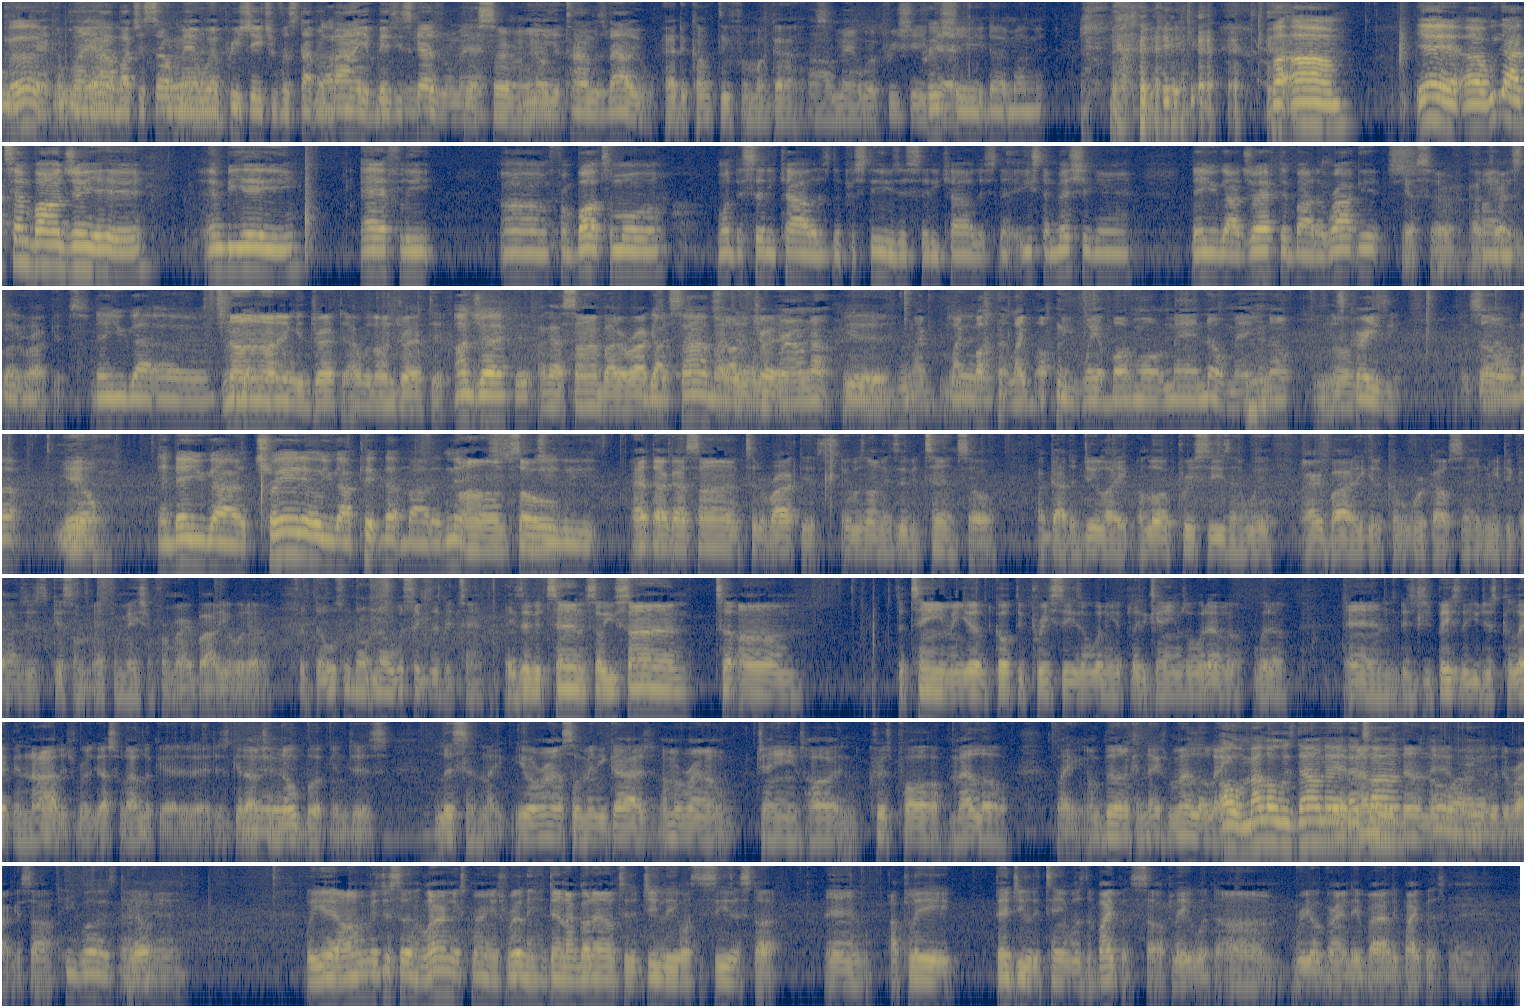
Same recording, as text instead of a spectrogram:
Good. Can't complain. Good. How about yourself, man? We appreciate you for stopping by on your busy schedule, man. Yes, sir, man. You know your time is valuable. Had to come through for my guys. Oh man, we appreciate, Appreciate that, man. but um, yeah, uh, we got Tim Bond Jr. here, NBA athlete, um, from Baltimore. Went to City College, the prestigious City College, then Eastern Michigan. Then you got drafted by the Rockets. yes, sir. Got Playing drafted by the the. Rockets. Then you got uh, No, no, no. I didn't get drafted. I was undrafted. undrafted. I got signed by the Rockets. You got signed by Started the from the draft. ground up. Yeah, Like like Yeah. Ba- like only way a Baltimore man know, man. You know, you it's know. crazy. So Signed up. you Yeah. know, And then you got traded or you got picked up by the Knicks. Um, so- G League. After I got signed to the Rockets, it was on Exhibit 10, so I got to do like a little preseason with everybody, get a couple workouts in, meet the guys, just get some information from everybody or whatever. for those who don't know, what's Exhibit Ten? Exhibit 10, so you sign to um the team and you go through preseason with them, you play the games or whatever with them. And it's just basically you just collecting knowledge, really. That's what I look at it at. Just get out your notebook and just listen. Like, you're around so many guys. I'm around James Harden, Chris Paul, Melo. Like, I'm building connection with Melo. Like, oh, Melo was down there yeah, at that Melo time. was down there. Oh, he was with the Rockets. So. He was down Yeah. there. But yeah, um, it's just a learning experience, really. And Then I go down to the G League once the season start, and I played. Their G League team was the Vipers, so I played with the um, Rio Grande Valley Vipers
